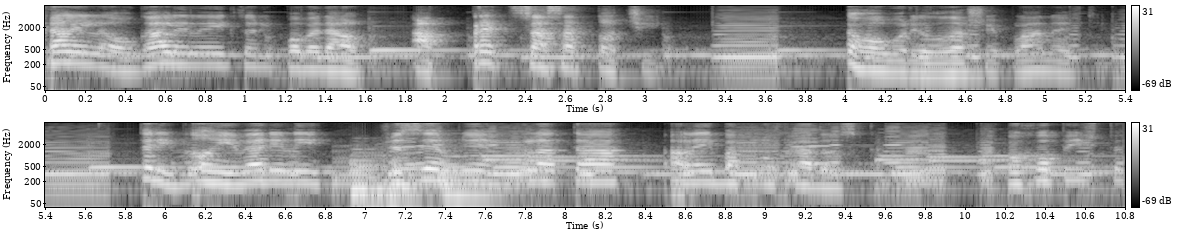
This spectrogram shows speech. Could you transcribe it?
Galileo Galilei, ktorý povedal a predsa sa točí. To hovoril o našej planéte. Tedy mnohí verili, že Zem nie je gulatá, ale iba plochá doska. Pochopíš to?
